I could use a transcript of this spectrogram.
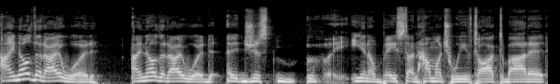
I know that I would. I know that I would. uh, Just you know, based on how much we've talked about it,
